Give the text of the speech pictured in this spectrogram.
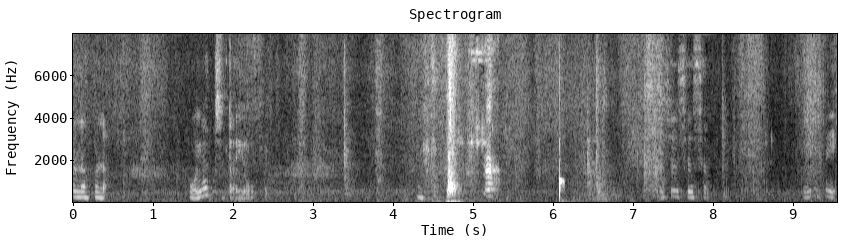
ほらほら。おやつだよ。あそうそうそういはい。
